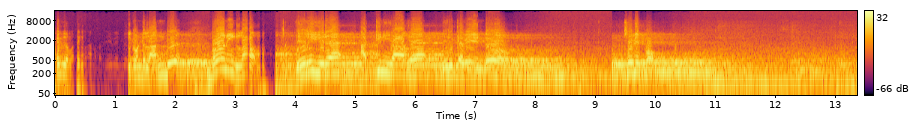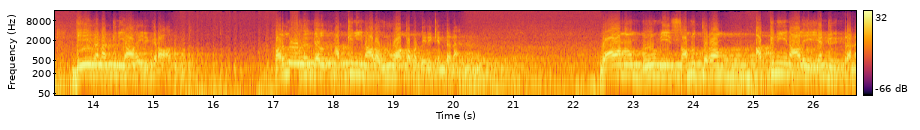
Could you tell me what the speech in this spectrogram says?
பைபிள்ல பாத்தீங்கன்னா கொண்டுள்ள அன்பு பேர்னிங் லவ் எரிகிற அக்னியாக இருக்க வேண்டும். செபிப்போம். தேவன் அக்னியாக இருக்கிறார். பரலோகங்கள் அக்னியினால உருவாக்கப்பட்டிருக்கின்றன. வானம் பூமி சமுத்திரம் அக்னியினாலே இயங்குகின்றன.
